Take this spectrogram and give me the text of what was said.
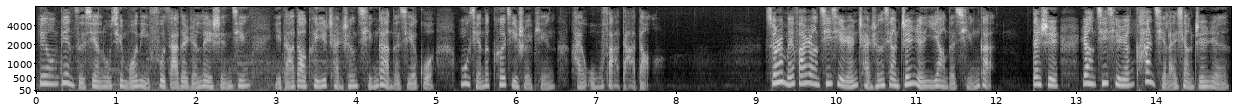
要用电子线路去模拟复杂的人类神经，以达到可以产生情感的结果，目前的科技水平还无法达到。虽然没法让机器人产生像真人一样的情感。但是，让机器人看起来像真人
